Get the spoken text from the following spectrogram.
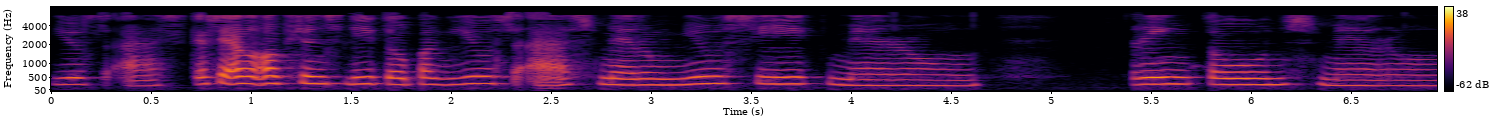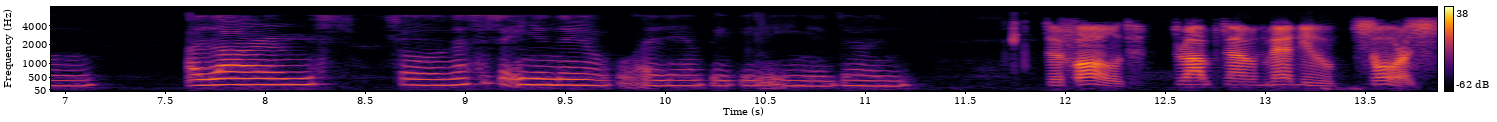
Use as. Kasi ang options dito, pag use as, merong music, merong ringtones, merong alarms. So, nasa sa inyo na yun kung alin ang pipiliin nyo dun. Default. Drop down menu. Source.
